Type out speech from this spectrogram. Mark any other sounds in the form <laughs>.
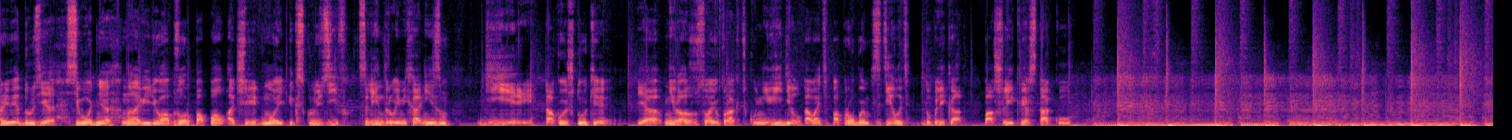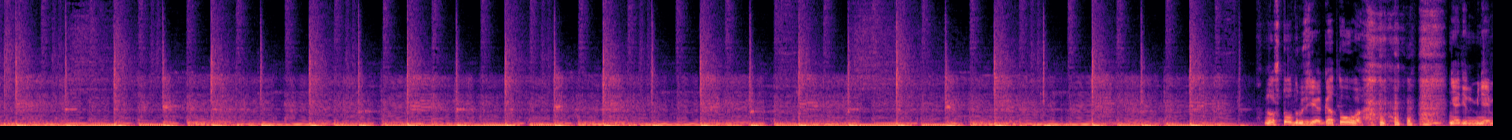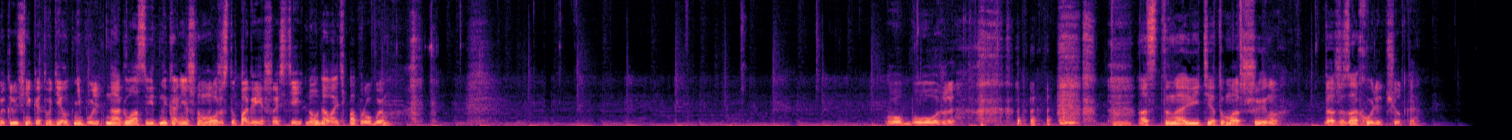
Привет, друзья! Сегодня на видеообзор попал очередной эксклюзив – цилиндровый механизм Диери. Такой штуки я ни разу свою практику не видел. Давайте попробуем сделать дубликат. Пошли к верстаку. Ну что, друзья, готово. <laughs> Ни один вменяемый ключник этого делать не будет. На глаз видны, конечно, множество погрешностей. Но давайте попробуем. <laughs> О боже. <laughs> Остановите эту машину. Даже заходит четко.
